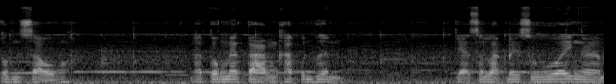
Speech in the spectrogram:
ต้นเสาตรงหน้าต่างครับเพื่อนๆ แกะสลักได้สวยงาม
